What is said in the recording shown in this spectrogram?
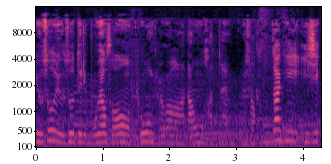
요소 요소들이 모여서 좋은 결과가 나온 것 같아요. 그래서 갑자기 이식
